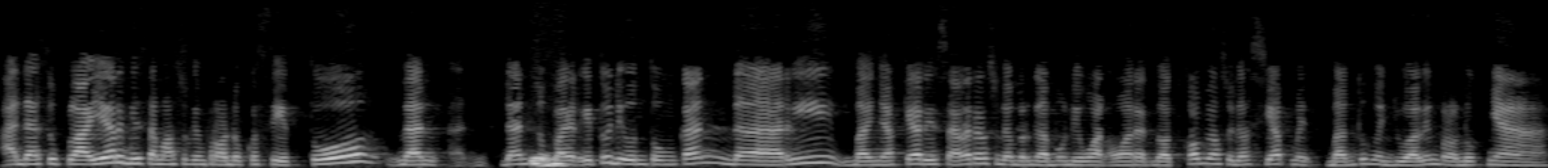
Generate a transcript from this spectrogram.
ada supplier bisa masukin produk ke situ dan dan supplier itu diuntungkan dari banyaknya reseller yang sudah bergabung di oneonered.com yang sudah siap bantu ngejualin produknya.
